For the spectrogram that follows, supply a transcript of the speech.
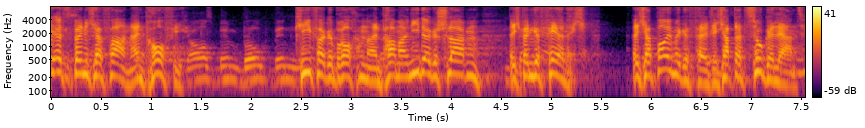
Jetzt bin ich erfahren, ein Profi. Kiefer gebrochen, ein paar Mal niedergeschlagen. Ich bin gefährlich. Ich habe Bäume gefällt, ich habe dazugelernt.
